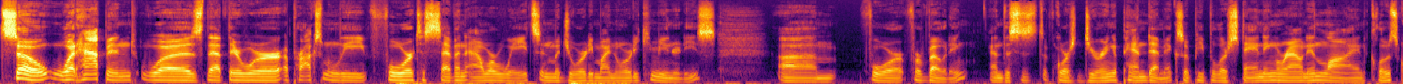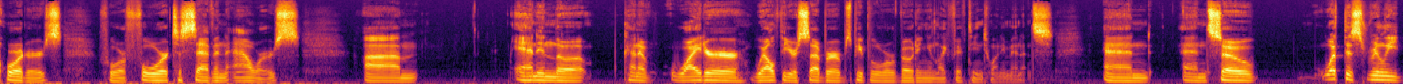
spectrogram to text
so what happened was that there were approximately four to seven hour waits in majority minority communities um, for for voting, and this is of course during a pandemic, so people are standing around in line, close quarters, for four to seven hours. Um, and in the kind of whiter wealthier suburbs people were voting in like 15 20 minutes. And and so what this really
